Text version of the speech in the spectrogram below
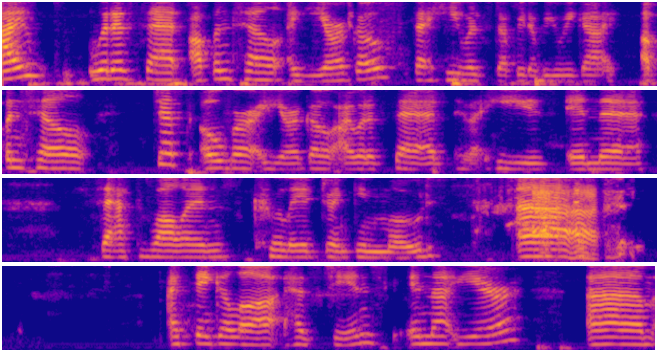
I would have said up until a year ago that he was WWE guy. Up until just over a year ago, I would have said that he's in the Seth Rollins Kool Aid drinking mode. Uh, I, think, I think a lot has changed in that year um,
